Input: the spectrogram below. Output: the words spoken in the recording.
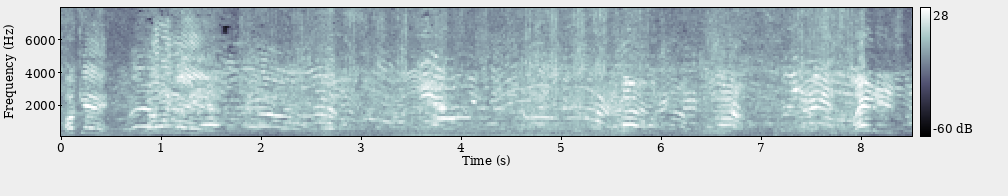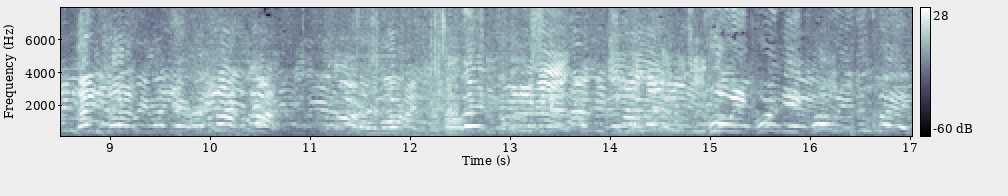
Okay, well again. Ladies, ladies, all three right there. Come on, come on. Khloé, Kourtney, Khloé, this way.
